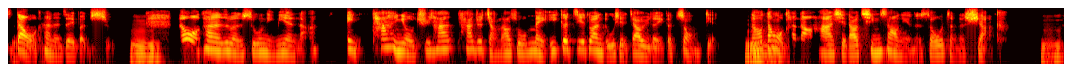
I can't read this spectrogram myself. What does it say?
一直到我看了这本书，嗯，然后我看了这本书里面呐、啊，哎、欸，它很有趣，他他就讲到说每一个阶段读写教育的一个重点，然后当我看到他写到青少年的时候，我整个 shock。嗯，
